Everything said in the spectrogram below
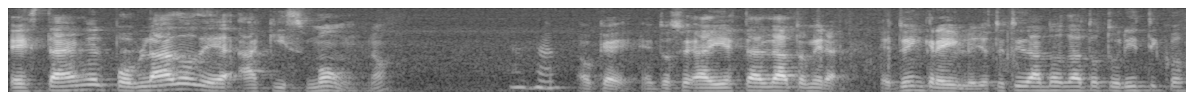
Está en el poblado de Aquismón, ¿no? Ujú. Ok, entonces ahí está el dato. Mira, esto es increíble. Yo te estoy dando datos turísticos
